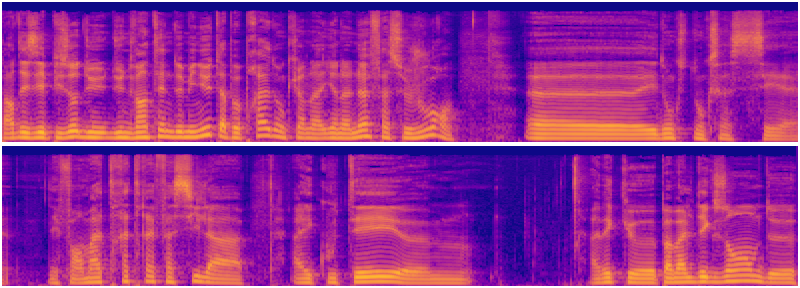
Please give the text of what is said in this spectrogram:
par des épisodes d'une vingtaine de minutes à peu près, donc il y en a, y en a neuf à ce jour. et donc, donc ça c'est des formats très très faciles à, à écouter avec euh, pas mal d'exemples, de,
